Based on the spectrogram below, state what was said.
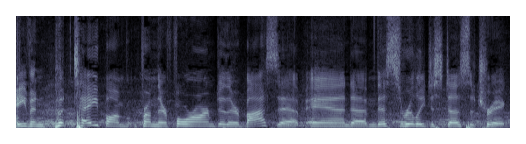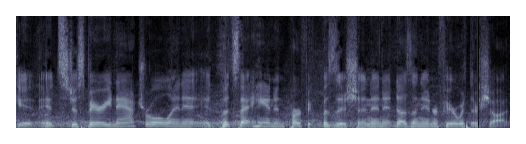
even put tape on from their forearm to their bicep, and um, this really just does the trick. It, it's just very natural, and it, it puts that hand in perfect position, and it doesn't interfere with their shot.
